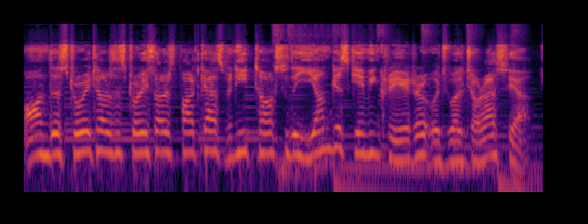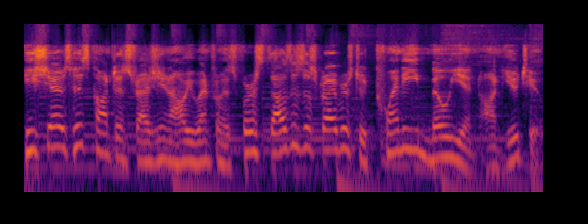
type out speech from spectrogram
On the Storytellers and Storysellers podcast, Vineet talks to the youngest gaming creator, Ujwal Chaurasia. He shares his content strategy and how he went from his first 1,000 subscribers to 20 million on YouTube.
